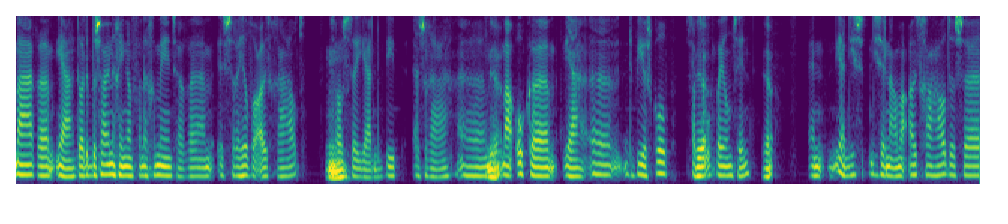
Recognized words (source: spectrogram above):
Maar ja, door de bezuinigingen van de gemeente is er heel veel uitgehaald. Mhm. Zoals de, ja, de BIEB, Ezra. Ja. Maar ook ja, eh, de bioscoop zat Ja. er ook bij ons in. Ja. En ja, die, die zijn allemaal uitgehaald. Dus eh,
